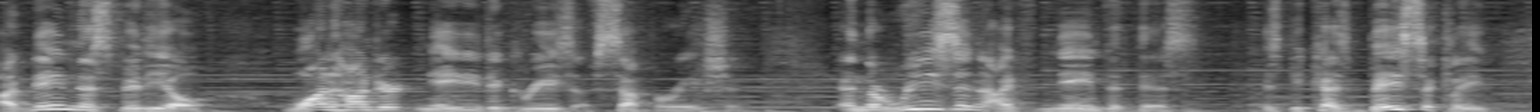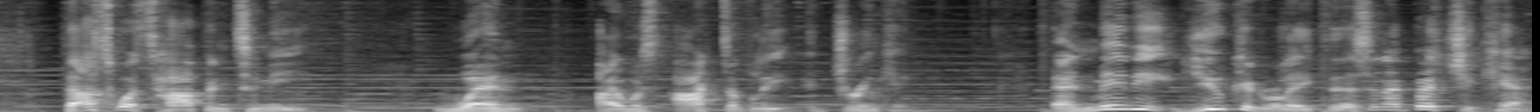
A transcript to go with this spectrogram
I've named this video 180 degrees of separation. And the reason I've named it this is because basically that's what's happened to me when I was actively drinking. And maybe you can relate to this, and I bet you can.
